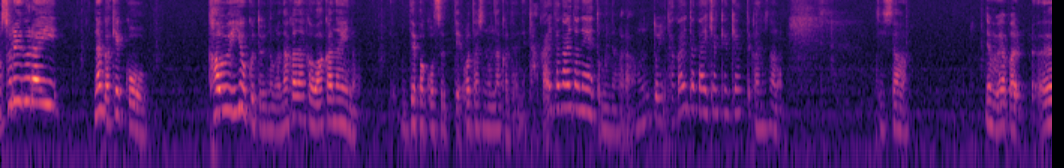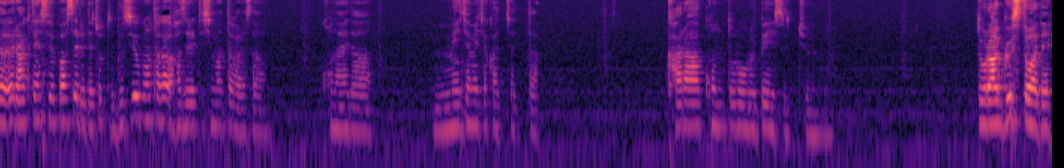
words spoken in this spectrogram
それぐらいなんか結構買う意欲というのがなかなか湧かないの。デパコスって私の中ではね。高い高いだねと思いながら本当に高い高いキャッキャッキャって感じなの。でさでもやっぱえー楽天スーパーセールでちょっと物欲のタガが外れてしまったからさこの間めちゃめちゃ買っちゃった。カラーコントロールベースっちゅうの。ドラッグストアで。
